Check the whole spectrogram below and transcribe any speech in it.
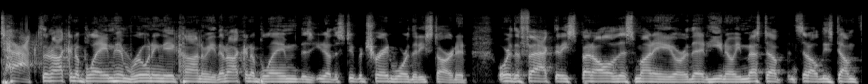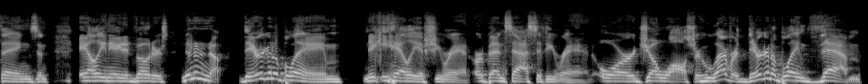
tact. They're not going to blame him ruining the economy. They're not going to blame the, you know, the stupid trade war that he started or the fact that he spent all of this money or that he, you know, he messed up and said all these dumb things and alienated voters. No, no, no, no. They're going to blame Nikki Haley if she ran or Ben Sasse if he ran or Joe Walsh or whoever. They're going to blame them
